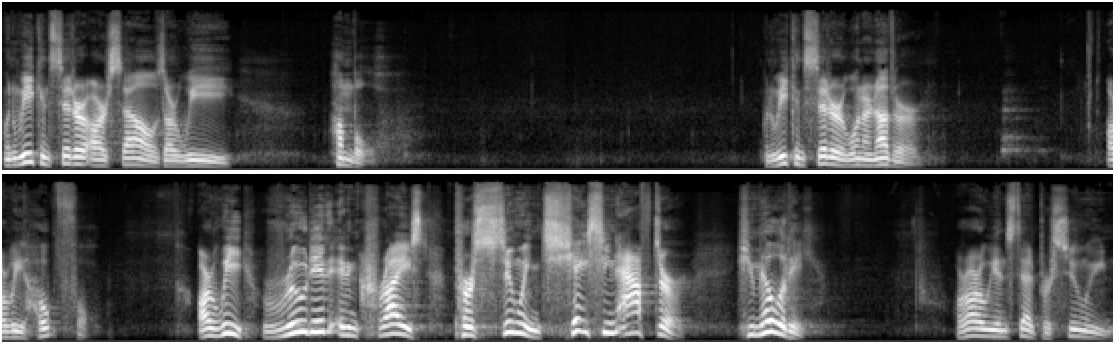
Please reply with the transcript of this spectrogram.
When we consider ourselves, are we humble? When we consider one another, are we hopeful? Are we rooted in Christ, pursuing, chasing after humility? Or are we instead pursuing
